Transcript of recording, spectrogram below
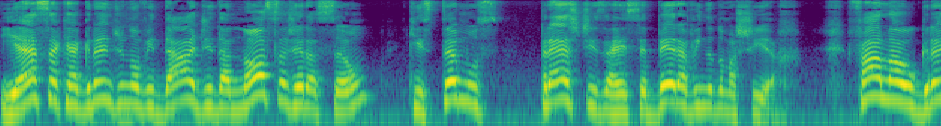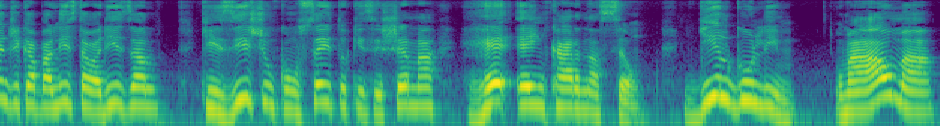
E essa que é a grande novidade da nossa geração, que estamos prestes a receber a vinda do Mashiach. Fala o grande cabalista Arizal que existe um conceito que se chama reencarnação. Gilgulim. Uma alma,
